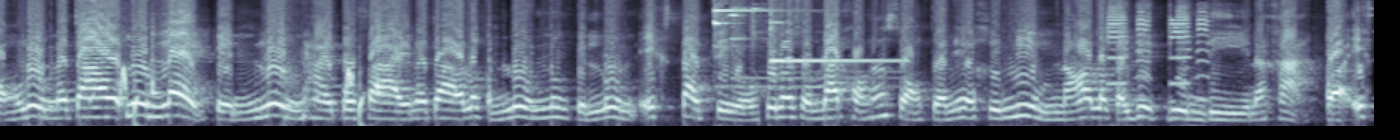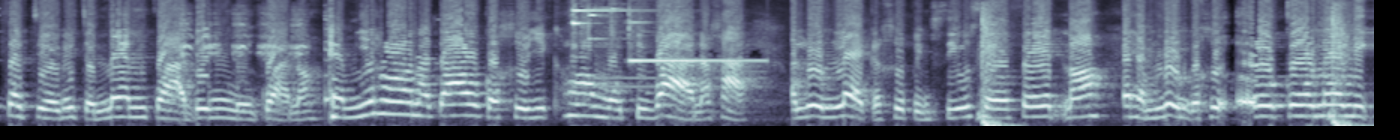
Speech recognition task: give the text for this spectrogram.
2 รุ่นนะเจ้า รุ่นแรกเป็นรุ่นไฮโปรไฟล์นะเจ้า แล้วก็รุ่นนุ่งเป็นรุ่นเอ็กซ์ตาเจลคุณสมบัติของทั้งสองตัวนี้ก็คือนิ่มเนาะแล้วก็ยืดหยุ่นดีนะคะตัวเอ็กซ์ตาเจลนี่จะแน่นกว่าเด้งมือกว่าเนาะแถมยี่ห้อนะเจ้าก็คือยี่ห้อโมติว่านะคะรุ่นแรกก็คือเป็นซิลเซอร์เฟสเนาะแถมรุ่นก็คือเออร์โกโนมิก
